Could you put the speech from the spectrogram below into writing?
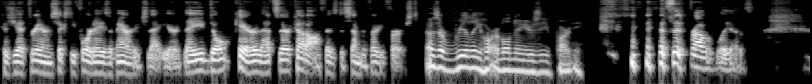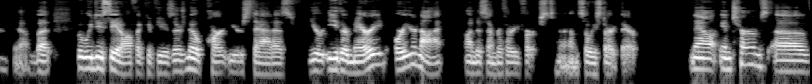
because you had 364 days of marriage that year. They don't care. That's their cutoff is December 31st. That was a really horrible New Year's Eve party. it probably is yeah, but but we do see it often confused. There's no part year status. You're either married or you're not on December 31st. Um, so we start there. Now, in terms of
